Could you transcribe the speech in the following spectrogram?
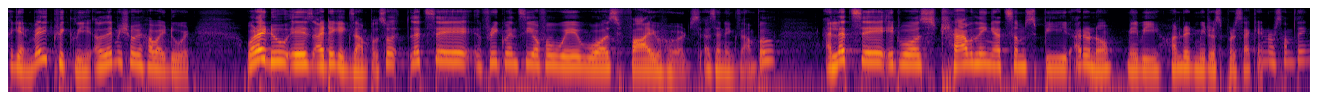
Again, very quickly, uh, let me show you how I do it. What I do is I take example. So let's say frequency of a wave was five Hertz as an example. And let's say it was traveling at some speed, I don't know, maybe 100 meters per second or something,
